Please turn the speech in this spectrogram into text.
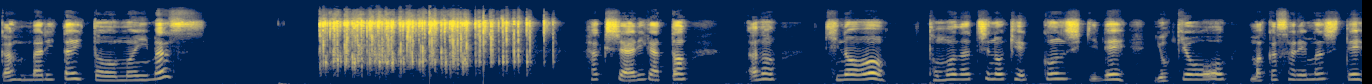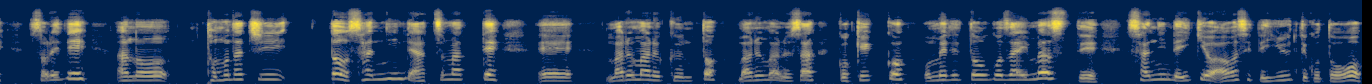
頑張りたいと思います。拍手ありがとう。あの、昨日、友達の結婚式で余興を任されまして、それで、あの、友達と3人で集まって、えー〇〇くんと〇〇さんご結婚おめでとうございますって3人で息を合わせて言うってことを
